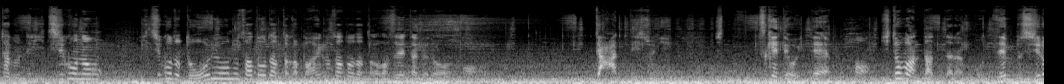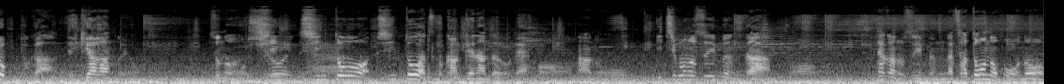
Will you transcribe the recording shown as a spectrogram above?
多分ね、いちごの、いちごと同量の砂糖だったか倍の砂糖だったか忘れたけど、ダーって一緒にしつけておいては一晩経ったらもう全部シロップが出来上がるのよその浸浸透浸透圧の関係なんだろうね。はあのいちごの水分があ中の水分が砂糖の方のは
